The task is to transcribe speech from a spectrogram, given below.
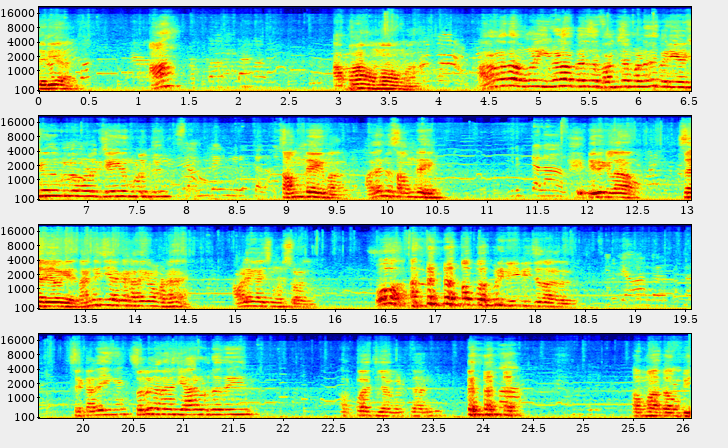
சரியா? ஆ? அப்பா அம்மா அம்மா. அதனாலதான் உங்களுக்கு இவ்வளவு பெருசா ஃபங்க்ஷன் பண்ணது பெரிய விஷயத்துக்குள்ள உங்களுக்கு செய்து கொடுத்து. சம்டைம் அது என்ன சம்டைம் இருக்கலாம். சரி ஓகே தங்கச்சி அக்கா கதைக்க மாட்டேன். அவளே காய்ச்சி முடிச்சுவாங்க ஓ அப்ப எப்படி நீ டீச்சர் ஆகுது சரி கதைங்க சொல்லுங்க தங்கச்சி யார் கொடுத்தது? அப்பாச்சியா கொடுத்தாரு. அம்மா. தம்பி.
